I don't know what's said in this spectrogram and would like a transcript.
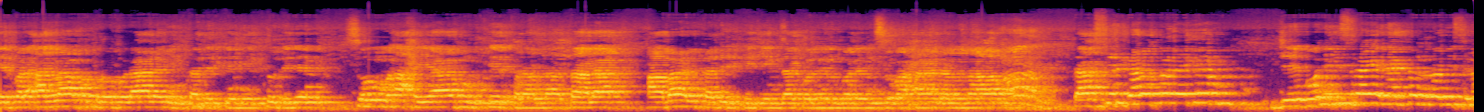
এরপর আল্লাহ রব্বুল আলামিন তাদেরকে মৃত্যু দিলেন, সুম্মা আহইয়াহুম। এরপর আল্লাহ তাআলা আবার তাদেরকে জিন্দা করলেন, বলেন, সুবহানাল্লাহ। তাফসীর কারণ দেখেন যে বনি ইসরায়েল একজন নবী ছিল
